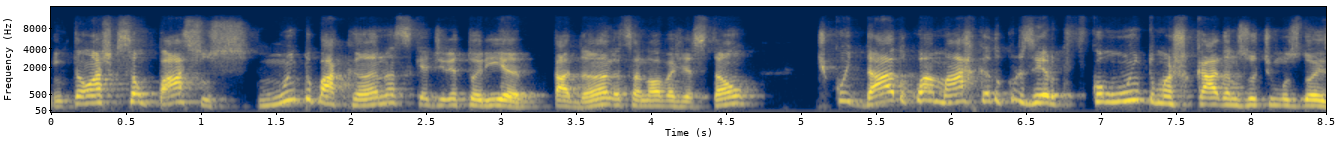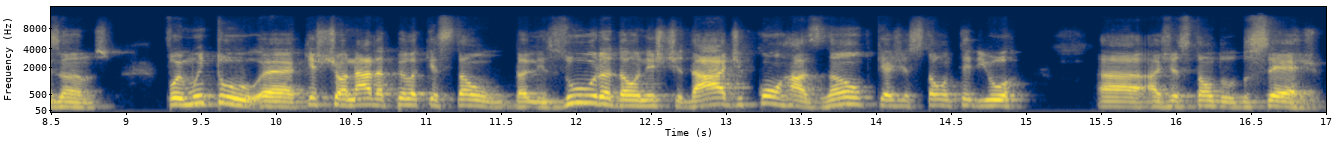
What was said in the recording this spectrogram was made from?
Então, acho que são passos muito bacanas que a diretoria está dando, essa nova gestão, de cuidado com a marca do Cruzeiro, que ficou muito machucada nos últimos dois anos. Foi muito é, questionada pela questão da lisura, da honestidade, com razão, porque a gestão anterior a, a gestão do, do Sérgio.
